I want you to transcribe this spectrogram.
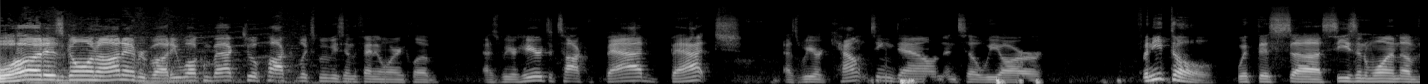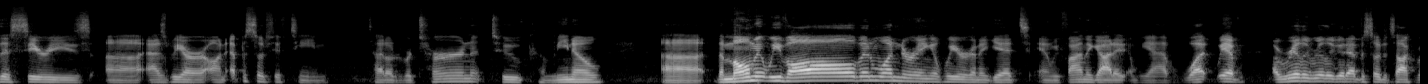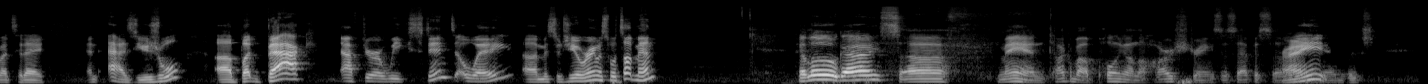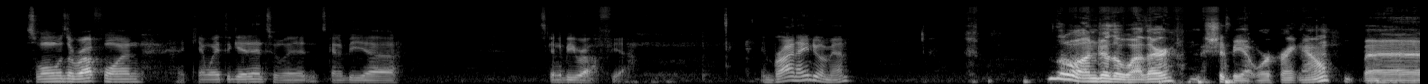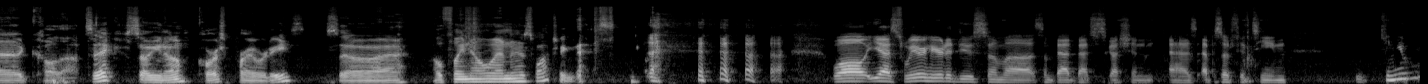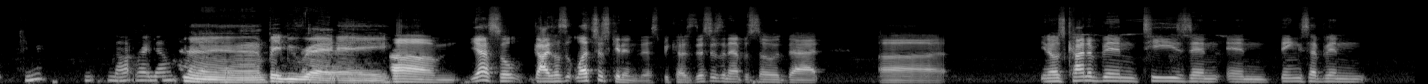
What is going on, everybody? Welcome back to Apocalypse Movies and the Fanny Lauren Club. As we are here to talk Bad Batch, as we are counting down until we are finito with this uh, season one of this series, uh, as we are on episode 15, titled Return to Kamino. Uh, the moment we've all been wondering if we were going to get, and we finally got it, and we have what we have a really, really good episode to talk about today. And as usual, uh, but back after a week stint away, uh, Mr. Gio Ramos, what's up, man? Hello, guys. Uh, man, talk about pulling on the heartstrings this episode. Right? man. This, this one was a rough one. I can't wait to get into it. It's gonna be uh, it's gonna be rough. Yeah. And Brian, how you doing, man? A little under the weather. I should be at work right now, but called out sick. So, you know, of course, priorities. So, uh, hopefully, no one is watching this. well, yes, we are here to do some uh, some Bad Batch discussion as episode 15. Can you can you not right now? Eh, baby Ray. Um, yeah, so guys, let's let's just get into this because this is an episode that uh you know, it's kind of been teased and and things have been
